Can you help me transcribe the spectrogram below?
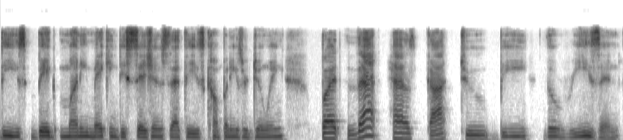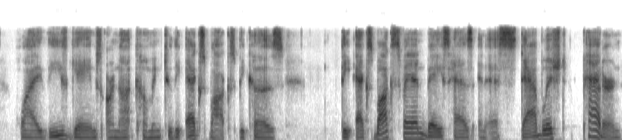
these big money making decisions that these companies are doing. But that has got to be the reason why these games are not coming to the Xbox because the Xbox fan base has an established pattern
